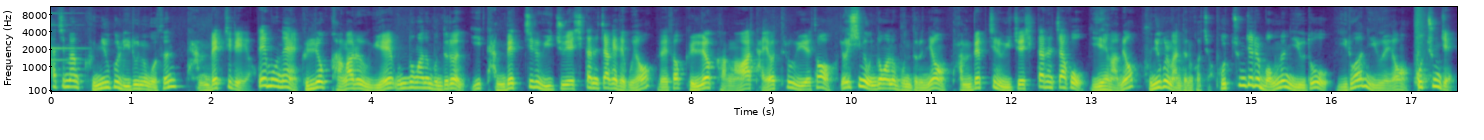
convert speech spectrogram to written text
하지만 근육을 이루는 것은 단백질이에요. 때문에 근력 강화를 위해 운동하는 분들은 이 단백질 위주의 식단을 짜게 되고요. 있어요. 그래서 근력 강화와 다이어트를 위해서 열심히 운동하는 분들은요, 단백질 위주의 식단을 짜고 이행하며 근육을 만드는 거죠. 보충제를 먹는 이유도 이러한 이유예요. 보충제,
